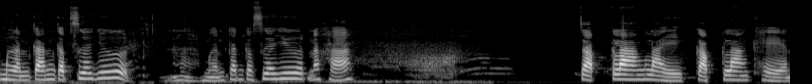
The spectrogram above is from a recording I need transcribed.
เหมือนกันกับเสื้อยืด เหมือนกันกับเสื้อยืดนะคะ จับกลางไหล่กับกลางแขน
